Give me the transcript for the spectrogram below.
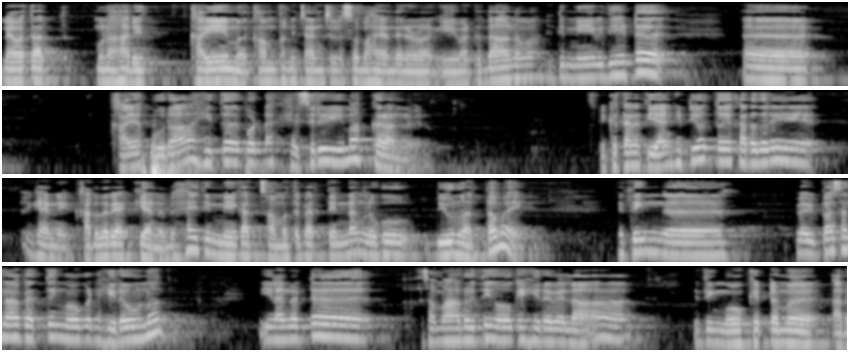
නැවතත් මොන හරි කයේම කම්පන චංචල ස්වභාවයන් දැනෙනවා නම් ඒවට දානවා ඉතින් මේ විදිහට කය පුරා හිත පොඩ්ඩක් හැසිරවීමක් කරන්න වෙනවා එක තැන තියන් හිටියොත් ඔය කරදරේ කියන්නේ කරදරයක් කියන්න බෑ ඉතින් මේකත් සමත පැත්තෙන් නම් ලොකු දියුණුවක් තමයි ඉතින් විපස්සනා පැත්තෙන් ඕකට හිර වුණොත් ඊළඟට සමහරව ඉතින් ඕකේ හිර වෙලා ඉතින් ඕකෙටම අර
